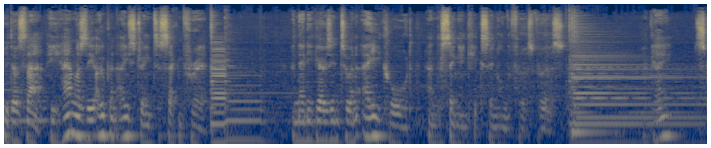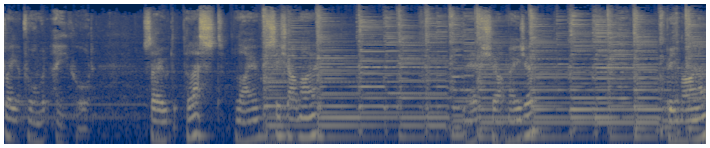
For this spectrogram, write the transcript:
he does that. He hammers the open A string to second fret, and then he goes into an A chord, and the singing kicks in on the first verse okay straight up forward A chord. So the last line C sharp minor. F sharp major. B minor.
